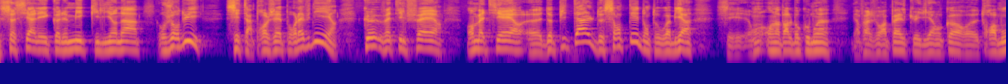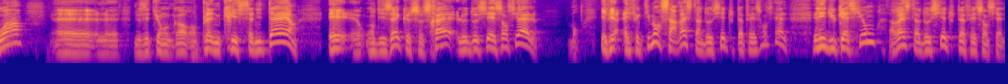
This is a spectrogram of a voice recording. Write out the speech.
sociale et économique qu'il y en a aujourd'hui? C'est un projet pour l'avenir. Que va-t-il faire en matière d'hôpital, de santé, dont on voit bien, on, en parle beaucoup moins, mais enfin je vous rappelle qu'il y a encore trois mois, nous étions encore en pleine crise sanitaire, et euh, on disait que ce serait le dossier essentiel. Bon, eh bien, effectivement, ça reste un dossier tout à fait essentiel. L'éducation reste un dossier tout à fait essentiel.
